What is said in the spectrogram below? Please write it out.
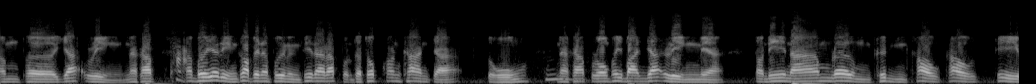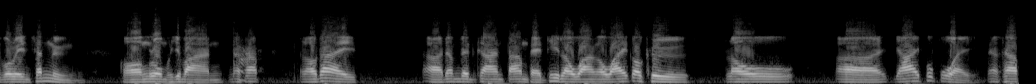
อำเภอยะริงนะครับค่ะ อำเภอยะริงก็เป็นอำเภอหนึ่งที่ได้รับผลกระทบค่อนข้างจะสูงอืม นะครับ โรงพยาบาลยะริงเนี่ย ตอนนี้น้ำเริ่มขึ้นเข้าเข้าที่บริเวณชั้นหนึ่ง ของโรงพยาบาลนะครับ เราได้อ่าดำเนินการตามแผนที่เราวางเอาไว้ก็คือ เราอ่าย้ายผู้ป่วยนะครับ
